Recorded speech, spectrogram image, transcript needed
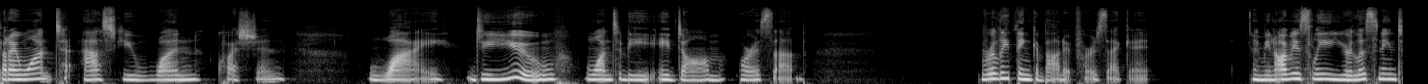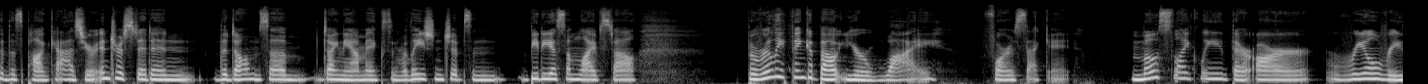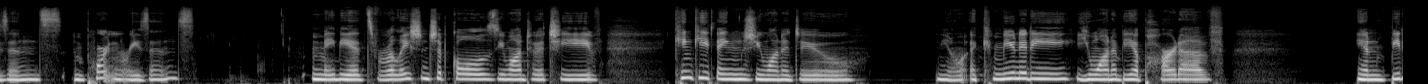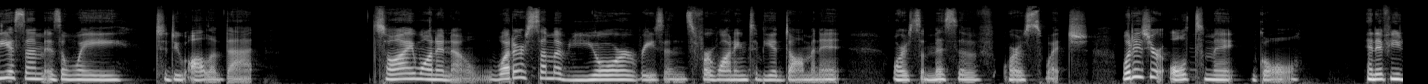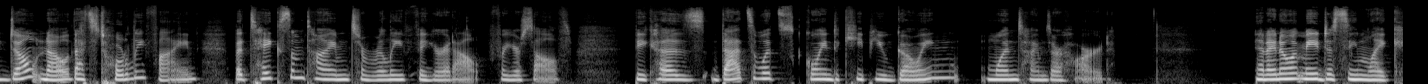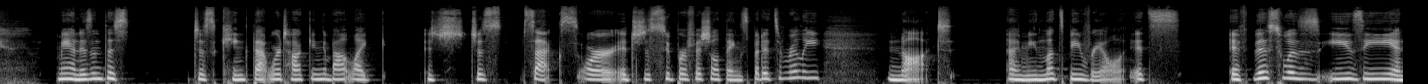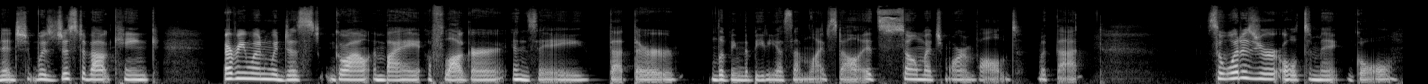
But I want to ask you one question Why do you want to be a Dom or a sub? Really think about it for a second. I mean, obviously, you're listening to this podcast, you're interested in the Dom sub dynamics and relationships and BDSM lifestyle, but really think about your why for a second. Most likely, there are real reasons, important reasons. Maybe it's relationship goals you want to achieve, kinky things you want to do, you know, a community you want to be a part of. And BDSM is a way to do all of that. So I want to know what are some of your reasons for wanting to be a dominant or a submissive or a switch? What is your ultimate goal? And if you don't know, that's totally fine, but take some time to really figure it out for yourself because that's what's going to keep you going when times are hard. And I know it may just seem like, man, isn't this just kink that we're talking about? Like it's just sex or it's just superficial things, but it's really not. I mean, let's be real. It's if this was easy and it was just about kink, everyone would just go out and buy a flogger and say that they're living the BDSM lifestyle. It's so much more involved with that. So, what is your ultimate goal?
